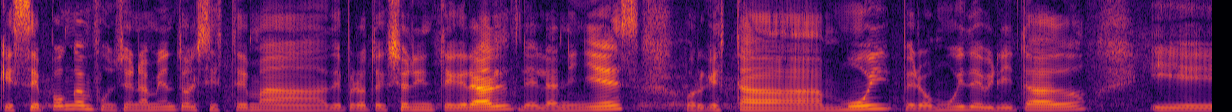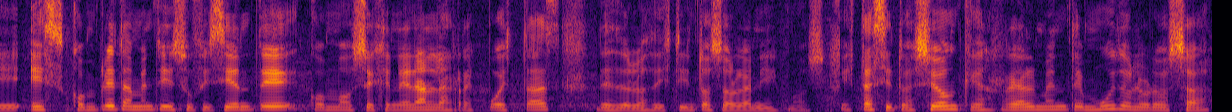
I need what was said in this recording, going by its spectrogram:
que se ponga en funcionamiento el sistema de protección integral de la niñez, porque está muy, pero muy debilitado y es completamente insuficiente cómo se generan las respuestas desde los distintos organismos. Esta situación que es realmente muy dolorosa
